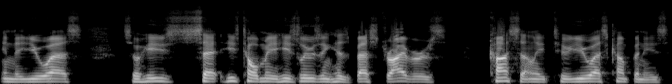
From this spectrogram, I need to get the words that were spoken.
in the U.S. So he's set. He's told me he's losing his best drivers constantly to U.S. companies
